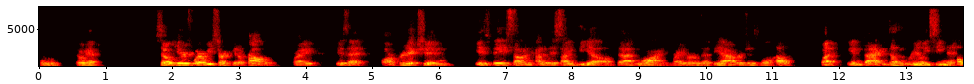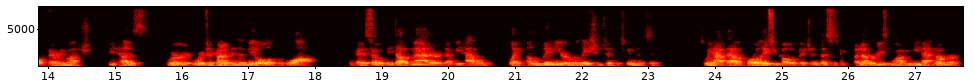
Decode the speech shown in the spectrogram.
Oh, Okay. So here's where we start to get a problem, right? Is that our prediction is based on kind of this idea of that line, right? Or that the averages will help. But in fact, it doesn't really seem to help very much because we're, we're just kind of in the middle of the block. Okay, so it doesn't matter that we have a, like a linear relationship between the two. So we have to have a correlation coefficient. This is another reason why we need that number.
